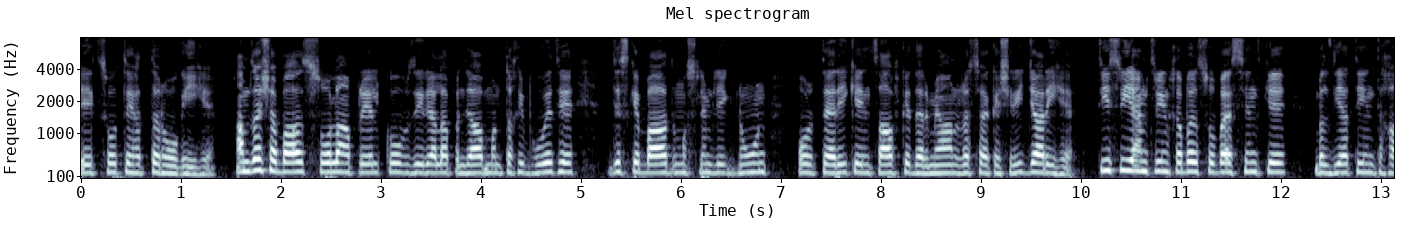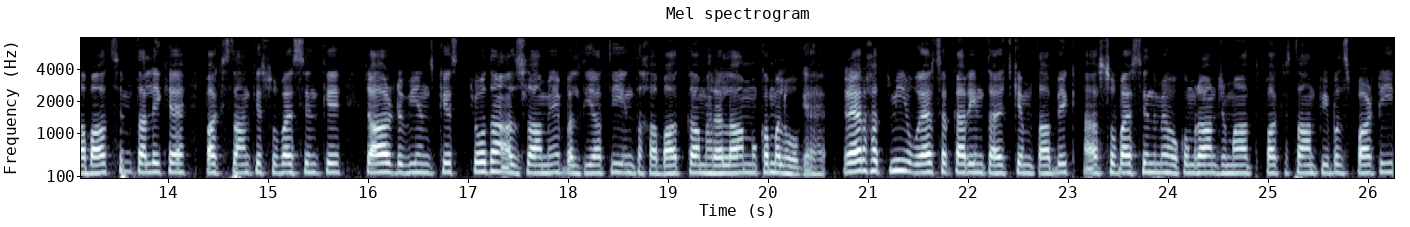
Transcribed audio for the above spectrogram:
ایک سو تہتر ہو گئی ہے۔ حمزہ شہباز سولہ اپریل کو وزیر اعلیٰ پنجاب منتخب ہوئے تھے، جس کے بعد مسلم لیگ نون اور تحریک انصاف کے درمیان رسہ کشری جاری ہے۔ تیسری اہم ترین خبر صوبہ سندھ کے بلدیاتی انتخابات سے متعلق ہے۔ پاکستان کے صوبہ سندھ کے چار ڈویژن کے چودہ اضلاع میں بلدیاتی انتخابات کا مرحلہ مکمل ہو گیا ہے۔ غیر حتمی غیر سرکاری نتائج کے مطابق صوبہ سندھ میں حکمران جماعت پاکستان پیپلز پارٹی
